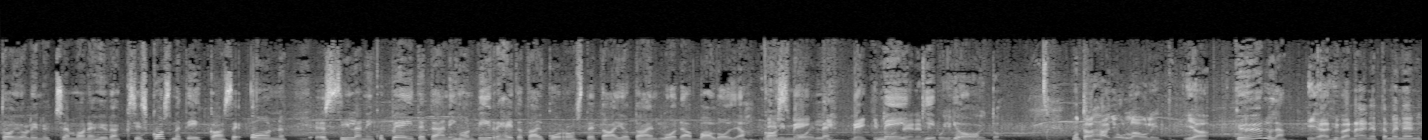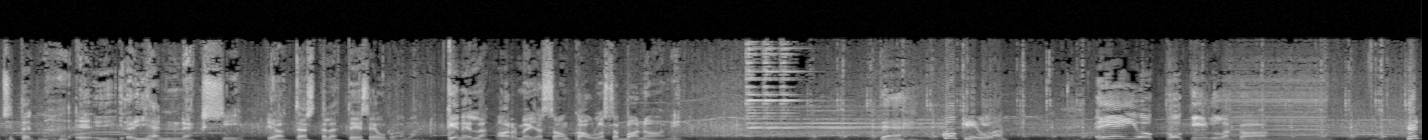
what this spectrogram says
toi oli nyt semmoinen hyvä. Siis kosmetiikkaa se on, sillä niin kuin peitetään ihon virheitä tai korostetaan jotain, luodaan valoja kasvoille. Eli meikki, meikki enemmän kuin joo. ihohoito. Mutta hajulla olit ja, Kyllä. ja hyvä näin, että menee nyt sitten eh, jännäksi. Ja tästä lähtee seuraava. Kenellä armeijassa on kaulassa banaani? Täh. Kokilla. Ei oo kokillakaan. Nyt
